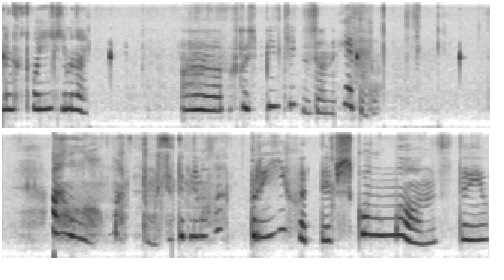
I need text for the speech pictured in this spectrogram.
Він в твоїй кімнаті. Е, хтось підіть за ним. Я піду. Алло, матуся, ти б не могла приїхати в школу монстрів?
